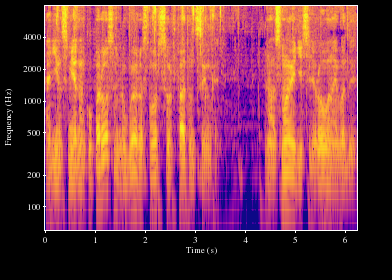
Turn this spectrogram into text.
Один с медным купоросом, другой раствор с сульфатом цинка на основе дистиллированной воды.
